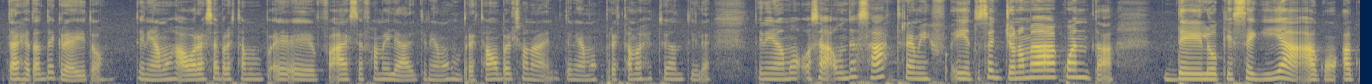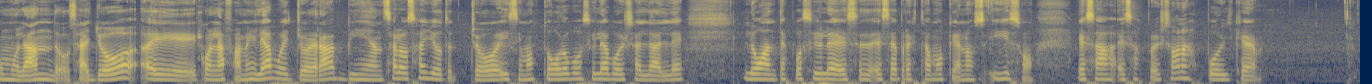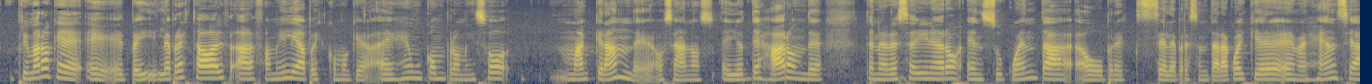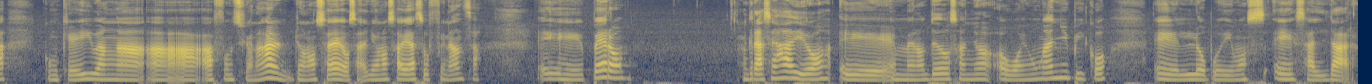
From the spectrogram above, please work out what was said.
tarjetas de crédito, teníamos ahora ese préstamo eh, a ese familiar, teníamos un préstamo personal, teníamos préstamos estudiantiles, teníamos, o sea, un desastre. y entonces yo no me daba cuenta de lo que seguía acumulando. O sea, yo eh, con la familia, pues yo era bien celosa. Yo, yo hicimos todo lo posible por saldarle lo antes posible ese, ese préstamo que nos hizo esas, esas personas, porque primero que eh, pedirle prestado a la familia, pues como que es un compromiso más grande. O sea, ellos dejaron de tener ese dinero en su cuenta o se le presentara cualquier emergencia con qué iban a, funcionar. Yo no sé, o sea, yo no sabía sus finanzas. Eh, pero gracias a Dios, eh, en menos de dos años o en un año y pico, eh, lo pudimos saldar.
